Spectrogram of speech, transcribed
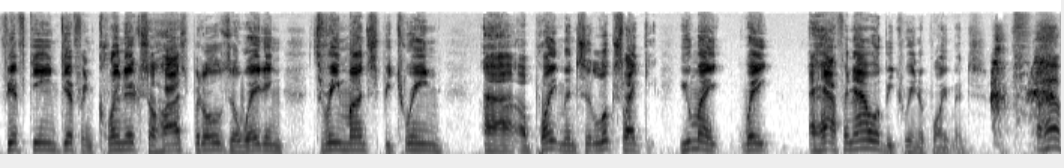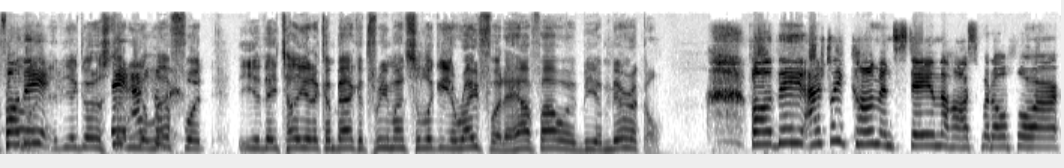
15 different clinics or hospitals or waiting three months between uh, appointments. It looks like you might wait a half an hour between appointments. A half well, hour. They, if you go to study actually, your left foot, you, they tell you to come back in three months to look at your right foot. A half hour would be a miracle. Well, they actually come and stay in the hospital for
